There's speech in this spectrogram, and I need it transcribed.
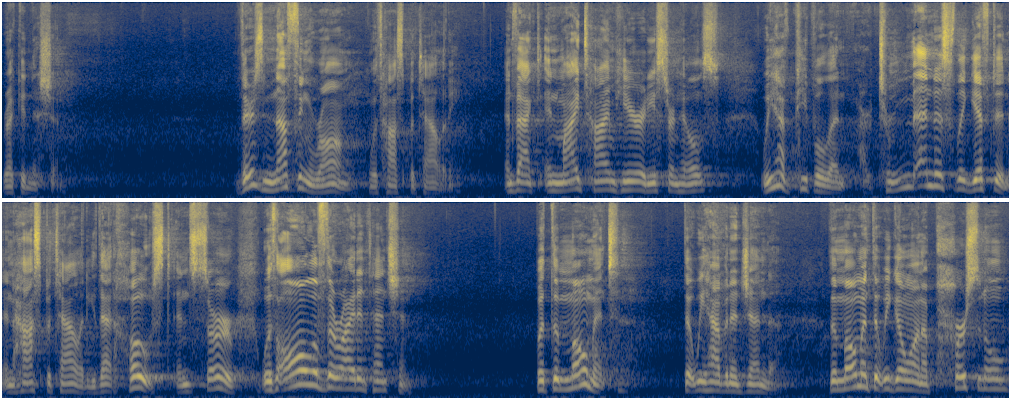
recognition. There's nothing wrong with hospitality. In fact, in my time here at Eastern Hills, we have people that tremendously gifted in hospitality, that host and serve with all of the right intention. But the moment that we have an agenda, the moment that we go on a personal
